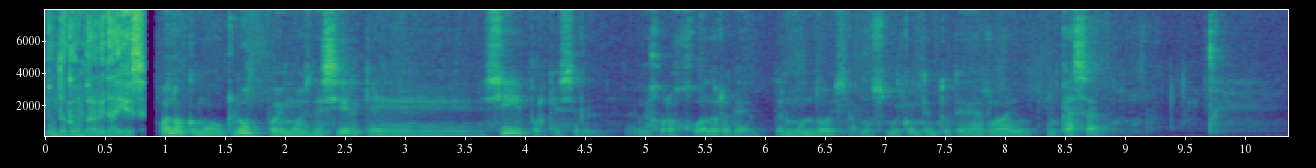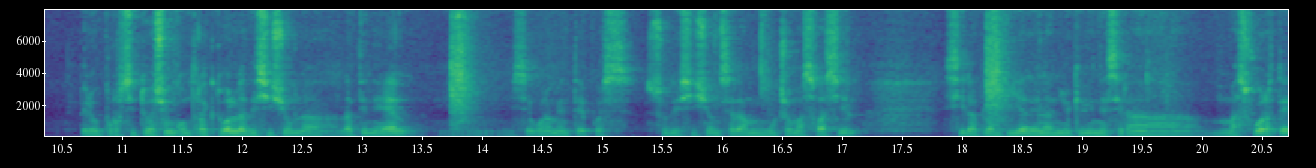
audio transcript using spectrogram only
para detalles. Bueno, como club podemos decir que sí, porque es el, mejor jugador de- del mundo, estamos muy contentos de tenerlo en, en casa, pero por situación contractual la decisión la, la tiene él. Y, seguramente pues su decisión será mucho más fácil si la plantilla del año que viene será más fuerte,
